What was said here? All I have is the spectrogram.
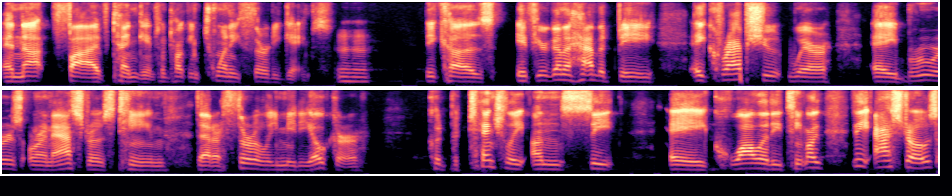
And not five, 10 games. I'm talking 20, 30 games. Mm-hmm. Because if you're going to have it be a crapshoot where a Brewers or an Astros team that are thoroughly mediocre could potentially unseat a quality team. Like the Astros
